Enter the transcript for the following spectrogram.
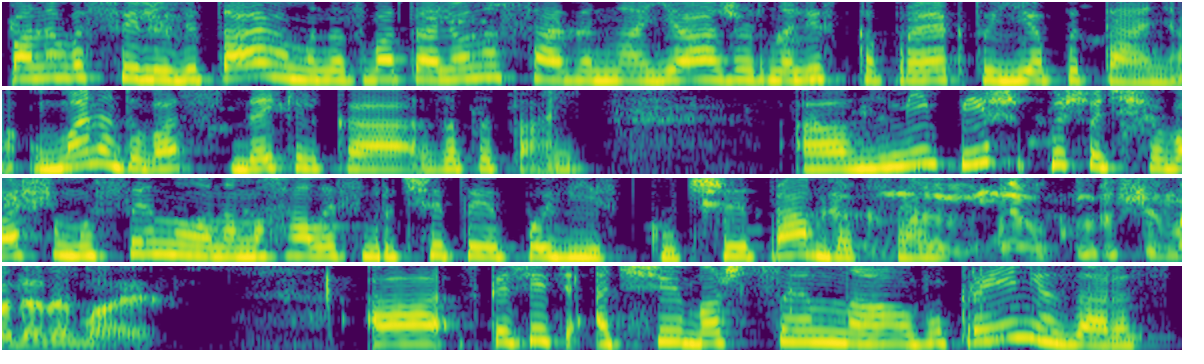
Пане Василю, вітаю. Мене звати Альона Савіна. Я журналістка проєкту Є питання. У мене до вас декілька запитань. А В ЗМІ піш, пишуть, що вашому сину намагались вручити повістку. Чи правда це? Не, не в курсі мене немає. А скажіть, а чи ваш син в Україні зараз?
